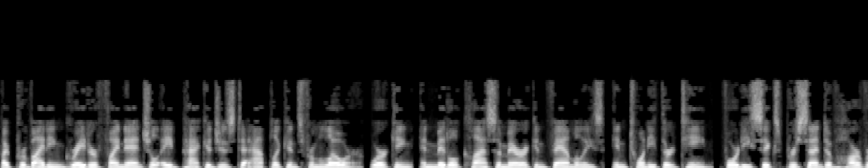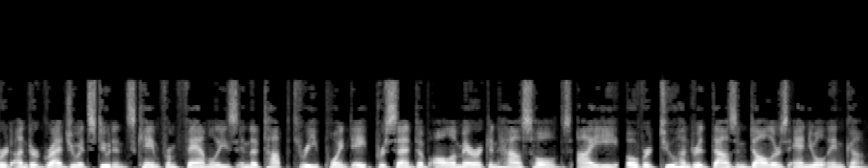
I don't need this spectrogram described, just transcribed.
by providing greater financial aid packages to applicants from lower, working, and middle-class American families. In 2013, 46% of Harvard undergraduate students came from families in the top 3.8% of all American households i.e., over $200,000 annual income.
